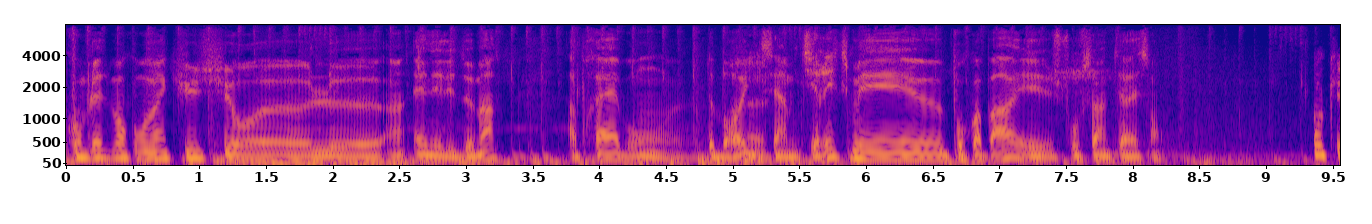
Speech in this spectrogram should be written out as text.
Complètement convaincu sur euh, le 1N et les deux marques. Après, bon, euh, De Bruyne, Ouais. c'est un petit risque, mais euh, pourquoi pas Et je trouve ça intéressant. Ok,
